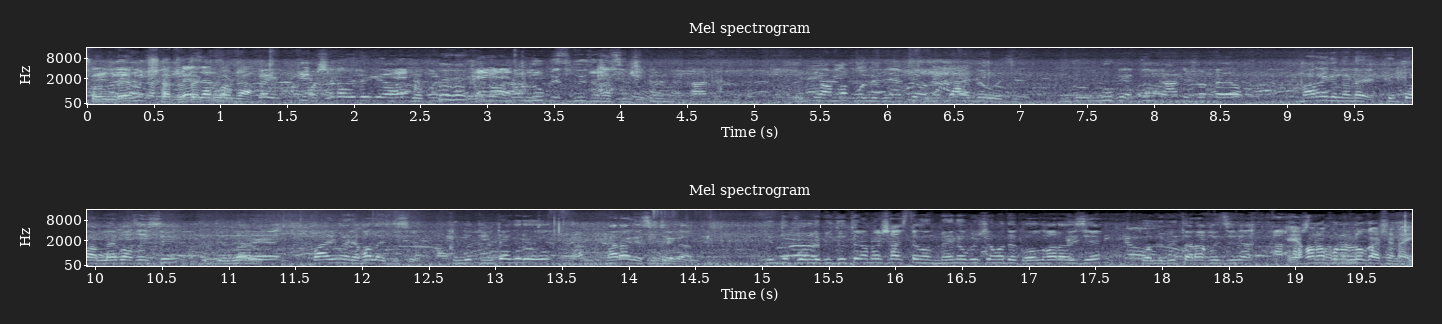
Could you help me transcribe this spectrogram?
শুনবেন, সাথে থাকবেন। কিন্তু মারা গেল কিন্তু আল্লাহ বাঁচাইছে বাড়ি মেরে ফেলাই দিছে কিন্তু তিনটা গরু মারা গেছে জায়গা কিন্তু পল্লী বিদ্যুতের আমরা স্বাস্থ্য মেন অফিসের মধ্যে গোল মারা হয়েছে। পল্লী বিদ্যুৎ তারা হয়েছে এখনও কোনো লোক আসে নাই।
